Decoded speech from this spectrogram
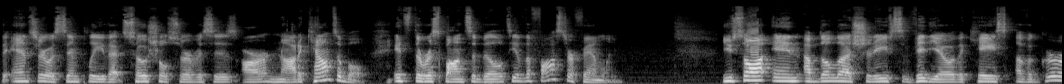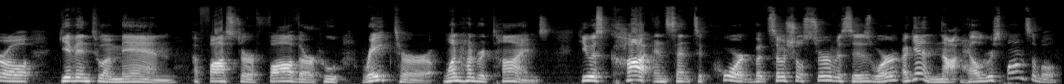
The answer was simply that social services are not accountable. It's the responsibility of the foster family. You saw in Abdullah Sharif's video the case of a girl given to a man, a foster father, who raped her 100 times. He was caught and sent to court, but social services were, again, not held responsible.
